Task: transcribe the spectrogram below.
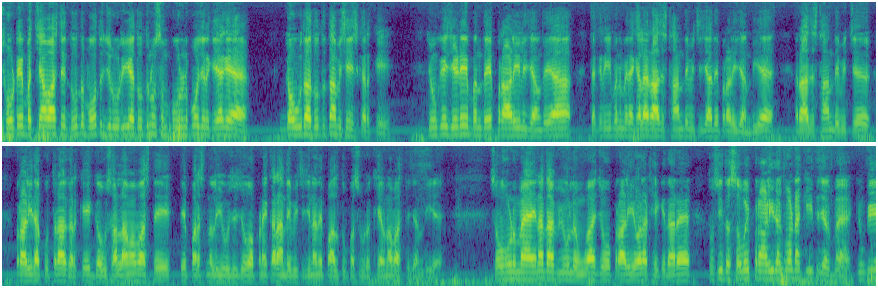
ਛੋਟੇ ਬੱਚਿਆਂ ਵਾਸਤੇ ਦੁੱਧ ਬਹੁਤ ਜ਼ਰੂਰੀ ਹੈ। ਦੁੱਧ ਨੂੰ ਸੰਪੂਰਨ ਭੋਜਨ ਕਿਹਾ ਗਿਆ ਹੈ। ਗਊ ਦਾ ਦੁੱਧ ਤਾਂ ਵਿਸ਼ੇਸ਼ ਕਰਕੇ, ਕਿਉਂਕਿ ਜਿਹੜੇ ਬੰਦੇ ਪਰਾਲੀ ਲਿਜਾਉਂਦੇ ਆ, ਤਕਰੀਬਨ ਮੇਰੇ ਖਿਆਲ ਹੈ ਰਾਜਸਥਾਨ ਦੇ ਵਿੱਚ ਜ਼ਿਆਦਾ ਪਰਾਲੀ ਜਾਂਦੀ ਹੈ। ਰਾਜਸਥਾਨ ਦੇ ਵਿੱਚ ਪਰਾਲੀ ਦਾ ਕੁਤਰਾ ਕਰਕੇ ਗਊਸ਼ਾਲਾਵਾਂ ਵਾਸਤੇ ਤੇ ਪਰਸਨਲ ਯੂਜ਼ ਜੋ ਆਪਣੇ ਘਰਾਂ ਦੇ ਵਿੱਚ ਜਿਨ੍ਹਾਂ ਨੇ ਪਾਲਤੂ ਪਸ਼ੂ ਰੱਖਿਆ ਉਹਨਾਂ ਵਾਸਤੇ ਜਾਂਦੀ ਹੈ। ਸੋ ਹੁਣ ਮੈਂ ਇਹਨਾਂ ਦਾ ਵਿਊ ਲਵਾਂਗਾ ਜੋ ਪਰਾਲੀ ਵਾਲਾ ਠੇਕੇਦਾਰ ਹੈ। ਤੁਸੀਂ ਦੱਸੋ ਵੀ ਪਰਾਲੀ ਦਾ ਤੁਹਾਡਾ ਕੀ ਤਜਰਬਾ ਹੈ? ਕਿਉਂਕਿ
